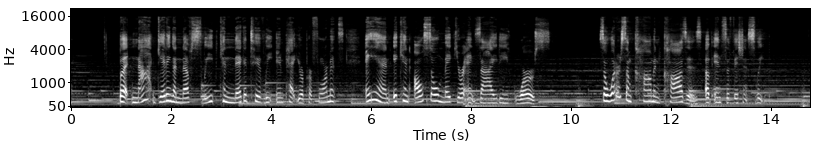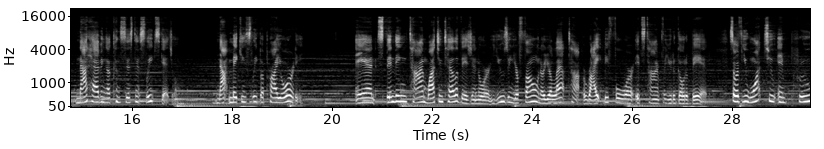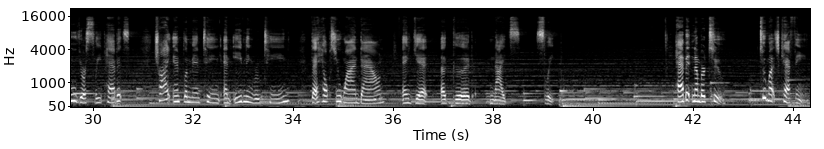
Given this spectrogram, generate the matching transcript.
But not getting enough sleep can negatively impact your performance and it can also make your anxiety worse. So, what are some common causes of insufficient sleep? Not having a consistent sleep schedule, not making sleep a priority, and spending time watching television or using your phone or your laptop right before it's time for you to go to bed. So, if you want to improve your sleep habits, try implementing an evening routine that helps you wind down and get a good night's sleep. Habit number two too much caffeine.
